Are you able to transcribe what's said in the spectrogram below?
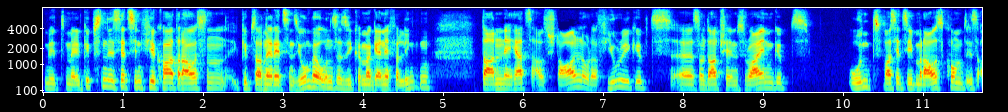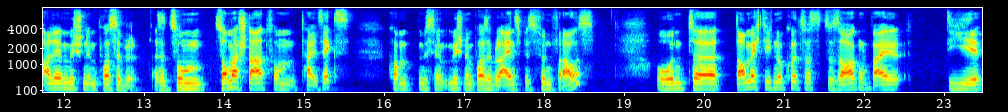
mit Mel Gibson ist jetzt in 4K draußen. Gibt es auch eine Rezension bei uns, also die können wir gerne verlinken. Dann Herz aus Stahl oder Fury gibt's, äh, Soldat James Ryan gibt's. Und was jetzt eben rauskommt, ist alle Mission Impossible. Also zum Sommerstart vom Teil 6 kommt Mission Impossible 1 bis 5 raus. Und äh, da möchte ich nur kurz was zu sagen, weil die,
